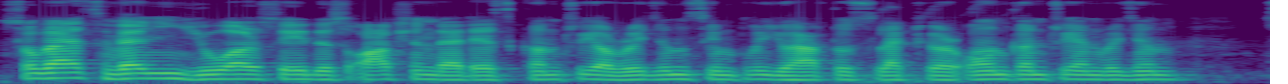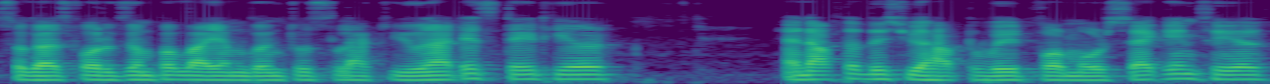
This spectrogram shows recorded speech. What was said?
So guys, when you are say this option that is country or region, simply you have to select your own country and region so guys for example i am going to select united states here. And after this you have to wait for more seconds here.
